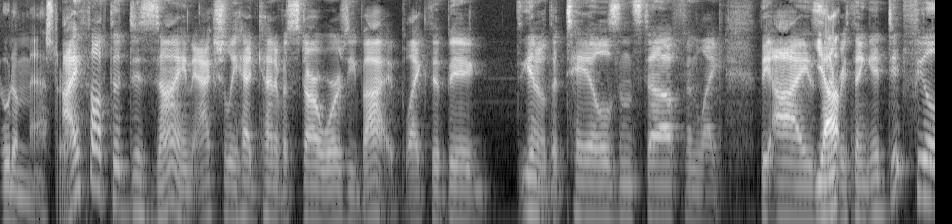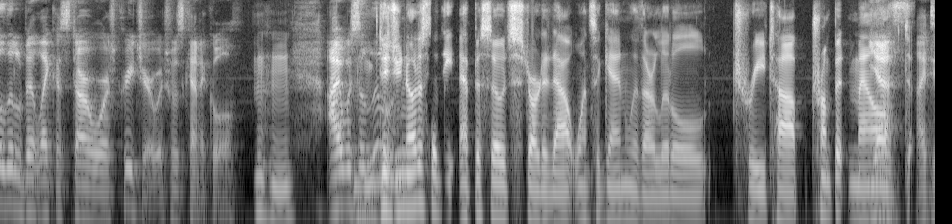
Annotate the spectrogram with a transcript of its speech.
totem master." I thought the design actually had kind of a Star Warsy vibe, like the big, you know, the tails and stuff, and like the eyes Yep. and everything. It did feel a little bit like a Star Wars creature, which was kind of cool. hmm I was a little. Did you notice that the episode started out once again with our little treetop trumpet mouthed Yes,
